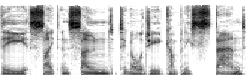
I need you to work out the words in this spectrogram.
the sight and sound technology company Stand.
